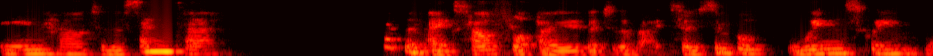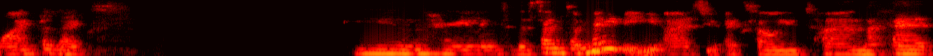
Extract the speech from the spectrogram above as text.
Inhale to the center and exhale, flop over to the right. So simple windscreen wiper legs. Inhaling to the center. Maybe as you exhale, you turn the head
